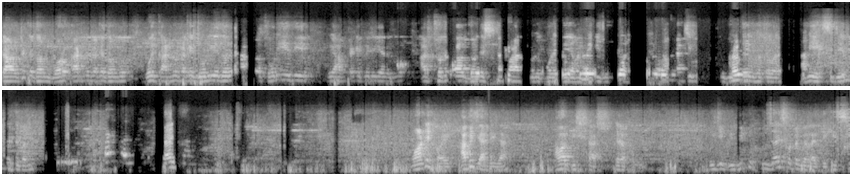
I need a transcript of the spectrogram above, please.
ডালটাকে ধরবো, বড় কাণ্ডটাকে ধরবো, ওই কাণ্ডটাকে জড়িয়ে ধরে আমটা ছড়িয়ে দিয়ে ওই আমটাকে বেরিয়ে আসব। আর ছোট ডাল ধরে সেটা পাড়া করে পড়ে দিয়ে জীবনে হতে পারে, আমি অ্যাক্সিডেন্ট হতে পারি। তাই মনে হয়, আমি জানি না, আমার বিশ্বাস এরকম ওই যে বিভিন্ন পূজায় ছোটবেলায় দেখেছি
